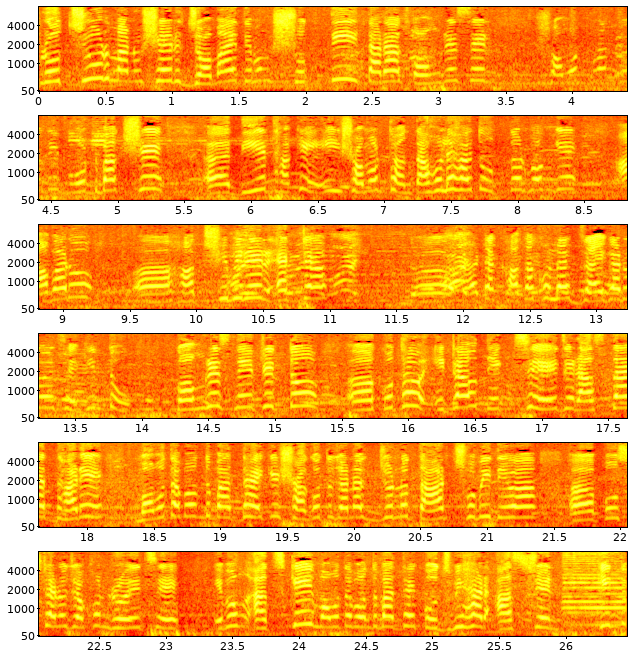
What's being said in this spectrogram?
প্রচুর মানুষের জমায়েত এবং সত্যি তারা কংগ্রেসের সমর্থন যদি ভোট বাক্সে দিয়ে থাকে এই সমর্থন, তাহলে হয়তো উত্তরবঙ্গে আবারও হাত শিবিরের একটা একটা খাতা খোলার জায়গা রয়েছে, কিন্তু কংগ্রেস নেতৃত্ব কোথাও এটাও দেখছে যে রাস্তার ধারে মমতা বন্দ্যোপাধ্যায়কে স্বাগত জানার জন্য তার ছবি দেওয়া পোস্টারও যখন রয়েছে, এবং আজকেই মমতা বন্দ্যোপাধ্যায় কোচবিহার আসছেন, কিন্তু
